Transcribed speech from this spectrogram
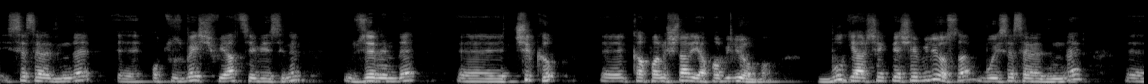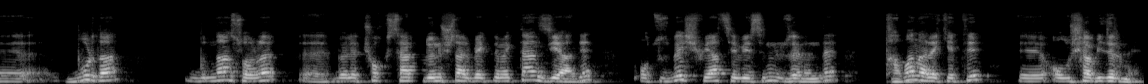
hisse senedinde e, 35 fiyat seviyesinin üzerinde e, çıkıp e, kapanışlar yapabiliyor mu? Bu gerçekleşebiliyorsa bu hisse senedinde e, burada bundan sonra e, böyle çok sert dönüşler beklemekten ziyade 35 fiyat seviyesinin üzerinde taban hareketi e, oluşabilir mi?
